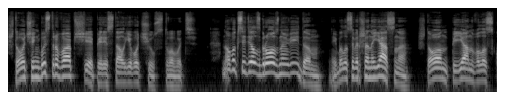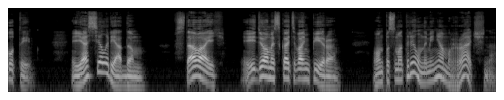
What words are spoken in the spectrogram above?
что очень быстро вообще перестал его чувствовать. Новак сидел с грозным видом, и было совершенно ясно, что он пьян в лоскуты. Я сел рядом. «Вставай, идем искать вампира». Он посмотрел на меня мрачно,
